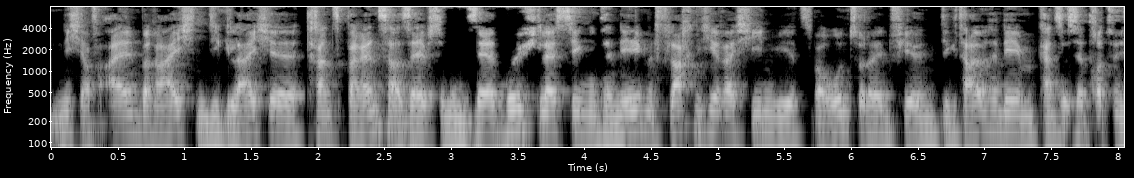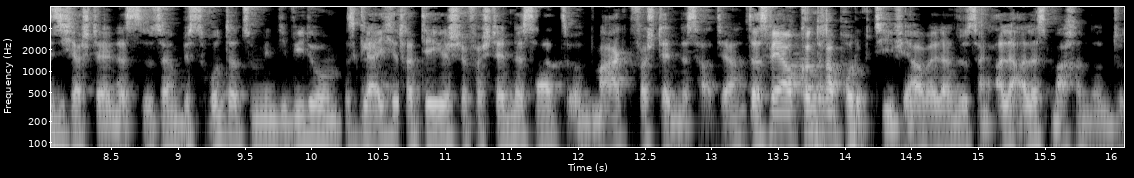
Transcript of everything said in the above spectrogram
nicht auf allen Bereichen die gleiche Transparenz hast. Selbst in einem sehr durchlässigen Unternehmen mit flachen Hierarchien, wie jetzt bei uns oder in vielen Digitalunternehmen, kannst du es ja trotzdem nicht sicherstellen, dass du sozusagen bis runter zum Individuum das gleiche strategische Verständnis hat und Marktverständnis hat. Ja, Das wäre auch kontraproduktiv, ja, weil dann sozusagen alle alles machen und du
